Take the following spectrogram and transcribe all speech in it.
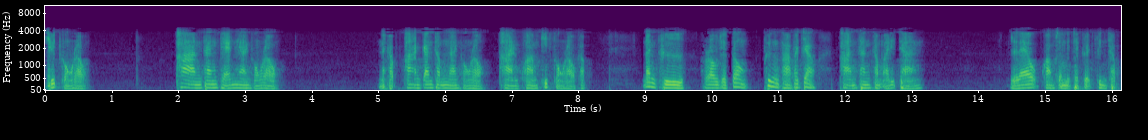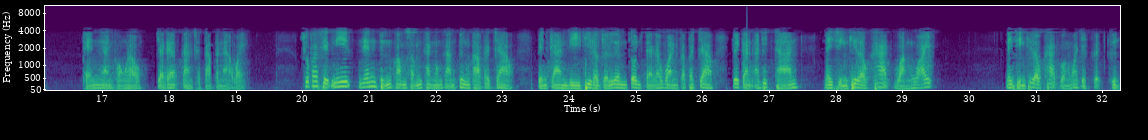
ชีวิตของเรา ผ่านทางแผนงานของเรานะครับ ผ่านการทำงานของเรา ผ่านความคิดของเราครับ นั่นคือเราจะต้องพึ่งพาพระเจ้าผ่านทางคำอธิษฐาน แล้วความสำเร็จจะเกิดขึ้นครับ แผนงานของเราจะได้รับการสถาปนาไว้ สุภาษิตนี้เน้นถึงความสำคัญของการพึ่งพาพระเจ้า เป็นการดีที่เราจะเริ่มต้นแต่ละวันกับพระเจ้า ด้วยการอธิษฐานในสิ่งที่เราคาดหวังไว้ ในสิ่งที่เราคาดหวังว่าจะเกิดขึ้น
